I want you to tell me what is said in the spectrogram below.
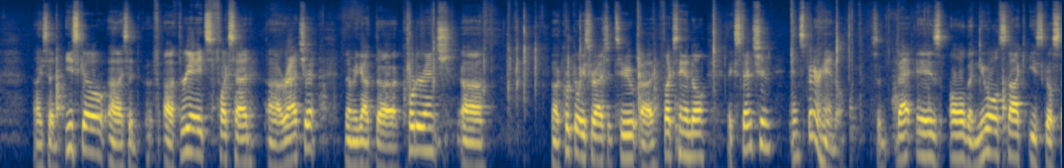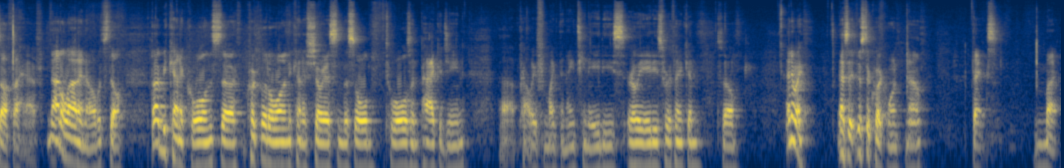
I said Easco. Uh, I said uh, 3 8 flex head uh, ratchet. Then we got the quarter inch uh, quick release ratchet 2 uh, flex handle extension, and spinner handle. So that is all the new old stock Easco stuff I have. Not a lot I know, but still. That'd be kind of cool. And just a quick little one to kind of show you some of this old tools and packaging. Uh, probably from like the 1980s, early 80s we're thinking. So anyway, that's it. Just a quick one now. Thanks. Bye.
